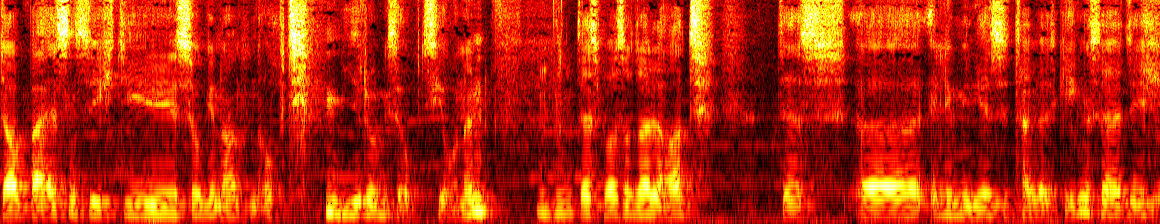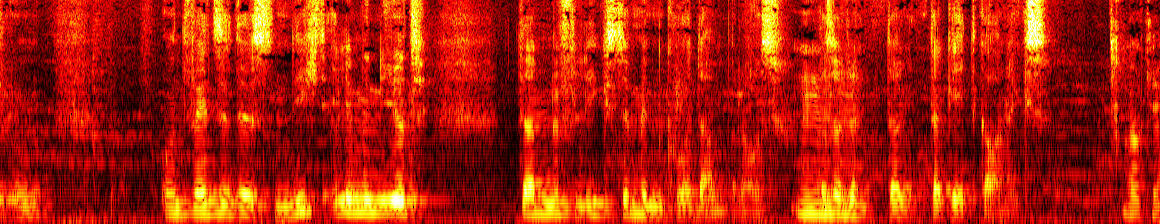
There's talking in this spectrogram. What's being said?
da beißen sich die sogenannten Optimierungsoptionen. Mhm. Das, was er da laut, das äh, eliminiert sie teilweise gegenseitig. Und, und wenn sie das nicht eliminiert, dann fliegst du mit dem Core-Dump raus. Mhm. Also da, da, da geht gar nichts. Okay.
